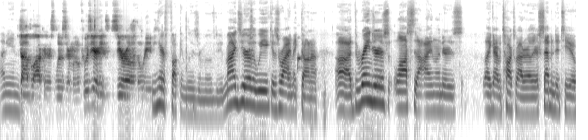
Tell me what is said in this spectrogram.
I mean, Shot blocker's loser move. Who's your zero of the week? your fucking loser move, dude. My zero of the week is Ryan McDonagh. Uh, the Rangers lost to the Islanders, like I talked about earlier, seven to two.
